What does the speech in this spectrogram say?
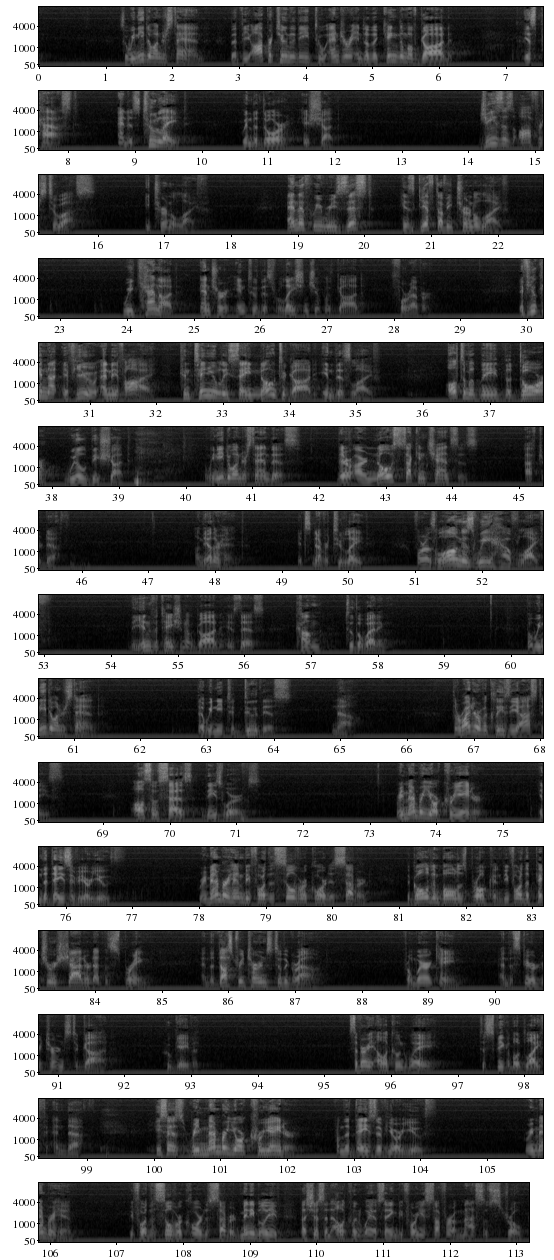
So we need to understand that the opportunity to enter into the kingdom of God is past, and it's too late when the door is shut. Jesus offers to us eternal life. And if we resist his gift of eternal life, we cannot enter into this relationship with God forever. If you cannot, if you and if I continually say no to God in this life, ultimately the door will be shut. And we need to understand this there are no second chances after death. On the other hand, it's never too late. For as long as we have life, the invitation of God is this come to the wedding. But we need to understand that we need to do this now. The writer of Ecclesiastes also says these words Remember your Creator in the days of your youth. Remember him before the silver cord is severed, the golden bowl is broken, before the pitcher is shattered at the spring, and the dust returns to the ground from where it came, and the spirit returns to God who gave it. It's a very eloquent way to speak about life and death. He says, Remember your Creator from the days of your youth. Remember him before the silver cord is severed. Many believe that's just an eloquent way of saying before you suffer a massive stroke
